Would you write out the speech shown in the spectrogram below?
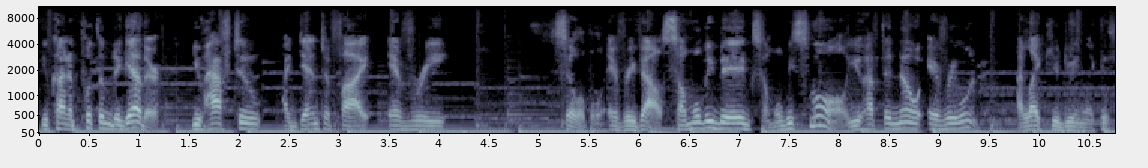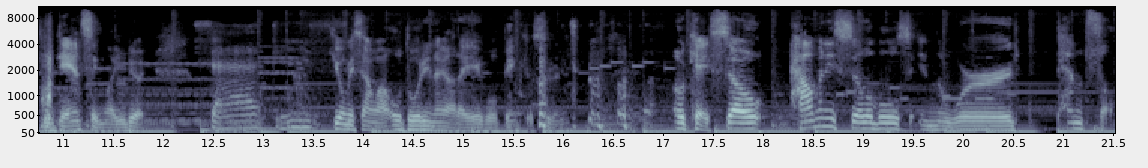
you kind of put them together. You have to identify every syllable, every vowel. Some will be big, some will be small. You have to know every one. I like you doing like this. You're dancing while you do it. okay, so how many syllables in the word pencil?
